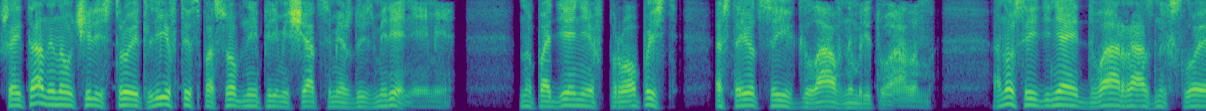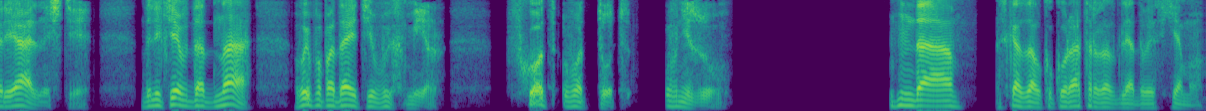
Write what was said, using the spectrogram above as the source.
Шайтаны научились строить лифты, способные перемещаться между измерениями. Но падение в пропасть остается их главным ритуалом. Оно соединяет два разных слоя реальности. Долетев до дна, вы попадаете в их мир. Вход вот тут, внизу. «Да», — сказал кукуратор, разглядывая схему.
